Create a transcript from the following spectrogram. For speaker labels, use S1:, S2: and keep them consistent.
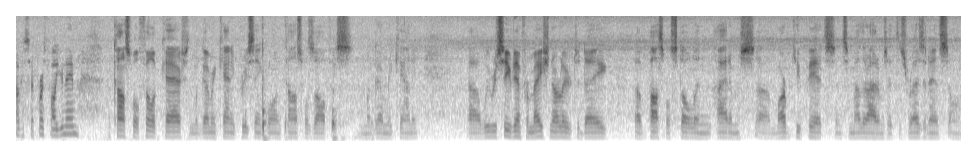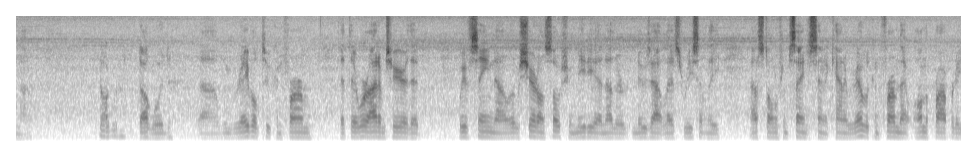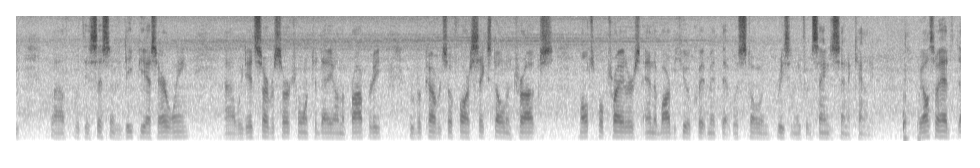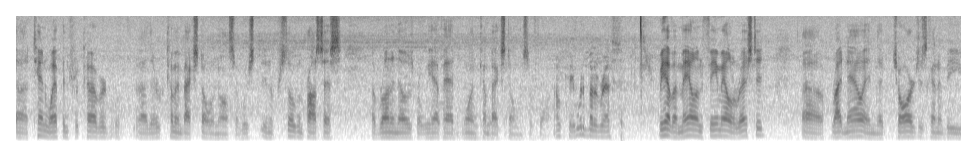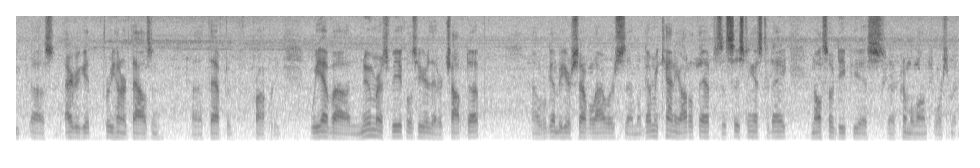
S1: Okay,
S2: sir. First of all, your name?
S3: Constable Phillip Cash, the Montgomery County Precinct 1 Constable's Office, Montgomery County. Uh, we received information earlier today of possible stolen items, uh, barbecue pits and some other items at this residence on uh,
S2: Dogwood.
S3: Dogwood. Uh, we were able to confirm that there were items here that we've seen, uh, it was shared on social media and other news outlets recently, uh, stolen from San Jacinto County. We were able to confirm that on the property uh, with the assistance of the DPS Air Wing. Uh, we did serve a search warrant today on the property. We've recovered so far six stolen trucks, multiple trailers, and the barbecue equipment that was stolen recently from San Jacinto County. We also had uh, 10 weapons recovered. Uh, they're coming back stolen also. We're in the, still in the process of running those, but we have had one come back stolen so far.
S2: Okay, what about arrests?
S3: We have a male and a female arrested uh, right now, and the charge is going to be uh, aggregate 300,000 uh, theft of property. We have uh, numerous vehicles here that are chopped up. Uh, we're going to be here several hours. Uh, Montgomery County Auto Theft is assisting us today, and also DPS Criminal Law Enforcement.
